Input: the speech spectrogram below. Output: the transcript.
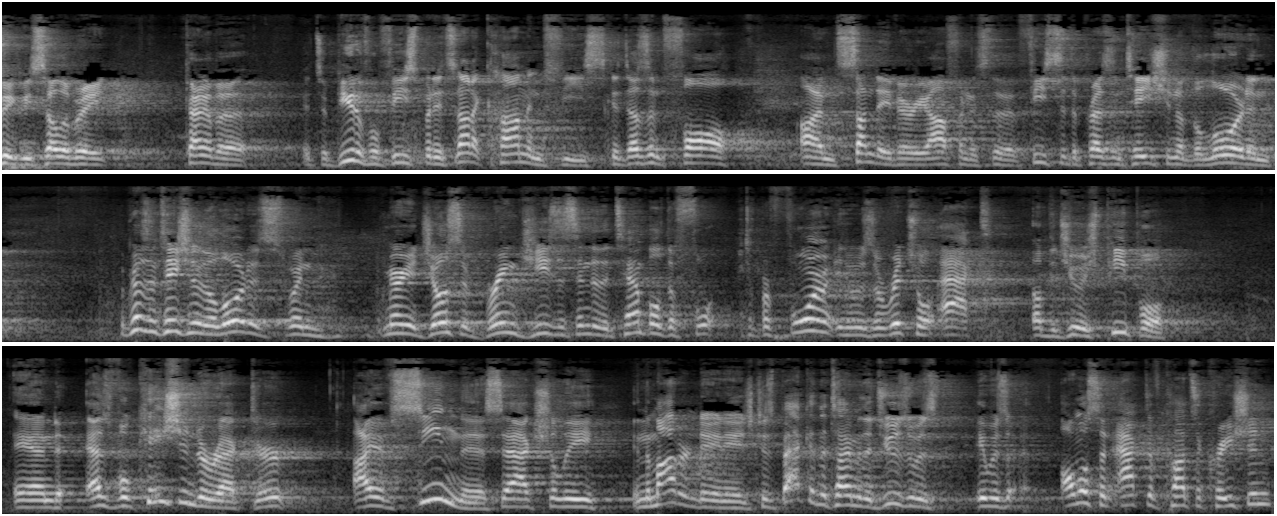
week we celebrate kind of a it's a beautiful feast, but it's not a common feast. It doesn't fall on Sunday very often. It's the feast of the presentation of the Lord. And the presentation of the Lord is when Mary and Joseph bring Jesus into the temple to, for, to perform. It was a ritual act of the Jewish people. And as vocation director, I have seen this actually in the modern day and age, because back in the time of the Jews, it was, it was almost an act of consecration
